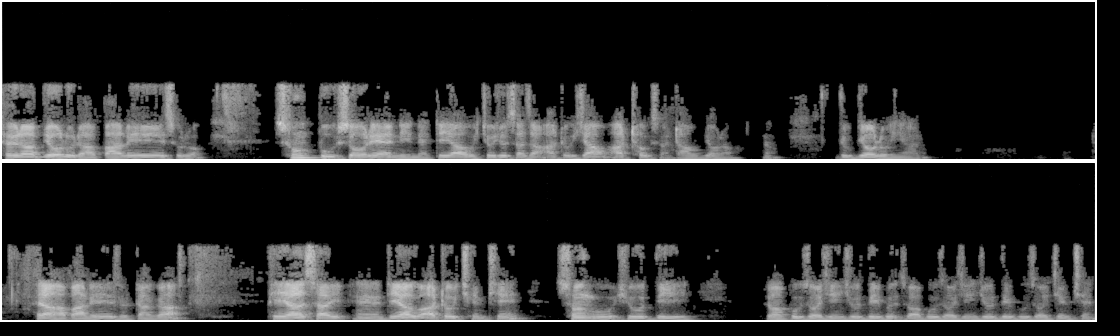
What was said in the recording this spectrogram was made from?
ထေရပြောလို့တာဘာလဲဆိုတော့ဆွန်းပူဇော်တဲ့အနေနဲ့တရားကိုကြိုးကြိုးစားစားအထုတ်ရအောင်အထုတ်ဆိုတာဒါကိုပြောတာနော်သူပြောလို့ရတယ်အဲ့ဒါဘာလဲဆိုတာကဖရာဆိုင်တရားကိုအထုတ်ခြင်းဖြင့်ဆွမ်းကိုယူသည်စွာပူဇော်ခြင်းယူသည်စွာပူဇော်ခြင်းယူသည်ပူဇော်ခြင်းဖြင့်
